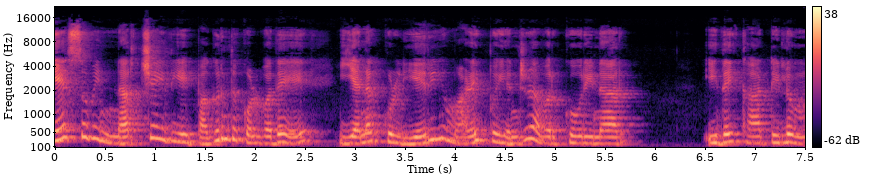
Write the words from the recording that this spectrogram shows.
இயேசுவின் நற்செய்தியை பகிர்ந்து கொள்வதே எனக்குள் எரியும் அழைப்பு என்று அவர் கூறினார். இதை காட்டிலும்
